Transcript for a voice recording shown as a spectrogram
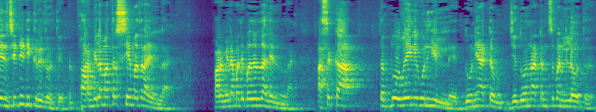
डेन्सिटी डिक्रीज होते. पण फॉर्म्युला मात्र सेमच राहिलेला आहे. फॉर्म्युलामध्ये बदल झालेला नाही. असं का? तर दोघंही निघून गेलेले आहेत. दोन्ही ॲटम जे दोन ॲटमचं बनलेलं होतं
